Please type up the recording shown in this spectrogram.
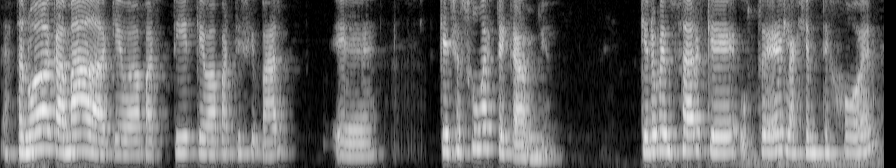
esta nueva camada que va a partir, que va a participar, eh, que se suba este cambio. Quiero pensar que ustedes, la gente joven,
